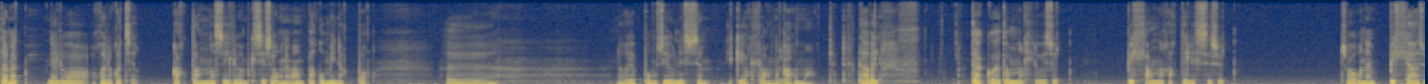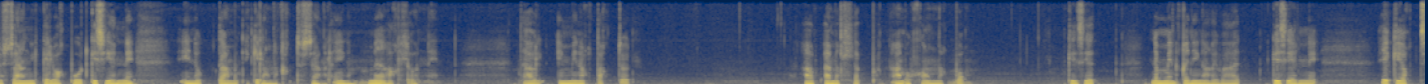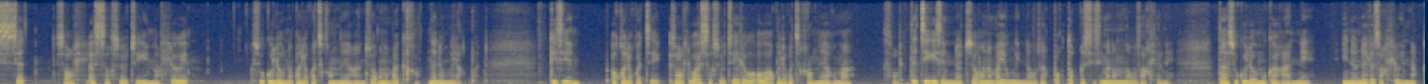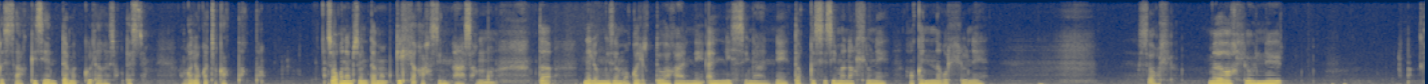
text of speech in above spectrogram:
тамак налуа оқалоқати qартарнерс илуам кисисоорнам аам пақуминарпо э нериуппунгсиуниссам икиорлуарнеқарумаарту таавал тааккуа торнерлуисут пилларнеқарталиссасут соорунам пиллаасуссаангиккалуарпуут кисианни инук таамат икиларнеқартуссаангала ингам меэрарлуунниин таавал имминертартуут аап амерлаппут аам уггорнарпо кисиат наммин qinингариваат кисианни икиортиссат соорл ассерсуутигиннерлугит сукулууно qalоqatiqarniaraan аккеқарт налунгаларпут кисиан оқалоқати соорлуа ассерсуутигалугу уа оқалоқатиқарниарума соор татигисаннут соорнам аюнгиннерусарпор тоққиссисиманернерусарлуни таа сукулуумукараанни ину налусарлуиннаққиссаар кисиан тамаккулерисор тассам оқалоқатеқартарта соорнам сун тамам киллеқарсиннаасарпа та налунгисам оқалуттуараанни анниссингаанни тоққиссисиманарлуни оқиннеруллуни. Соорл меэрарлуунни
